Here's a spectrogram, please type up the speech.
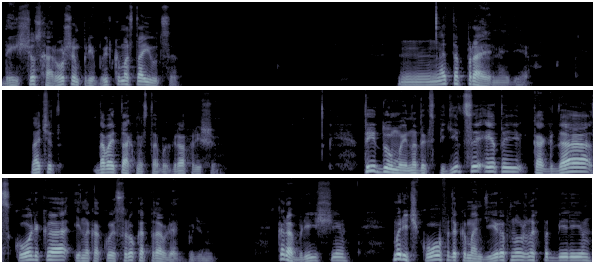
да еще с хорошим прибытком остаются. Это правильная идея. Значит, давай так мы с тобой, граф, решим. Ты думай над экспедицией этой, когда, сколько и на какой срок отправлять будем. Кораблищи, морячков да командиров нужных подбери,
